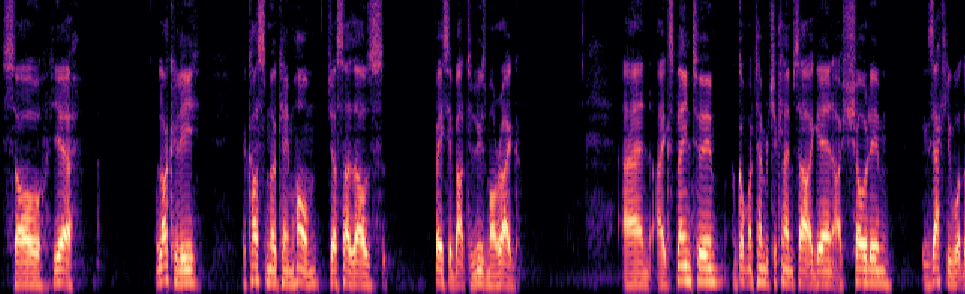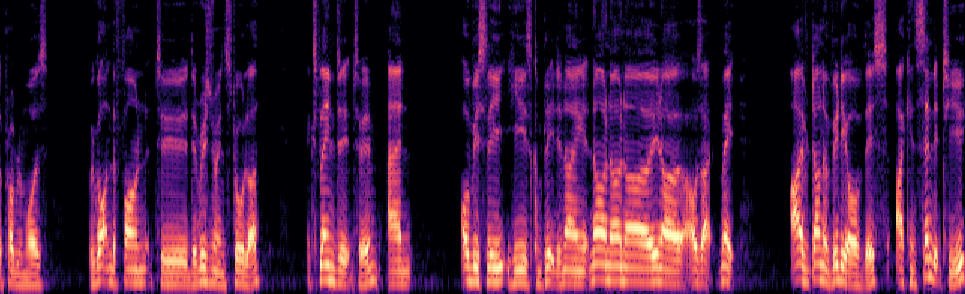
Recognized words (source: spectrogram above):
So yeah, luckily the customer came home just as I was basically about to lose my rag. And I explained to him, I got my temperature clamps out again, I showed him exactly what the problem was. We got on the phone to the original installer, explained it to him, and obviously he's completely denying it. No, no, no, you know, I was like, mate, I've done a video of this. I can send it to you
